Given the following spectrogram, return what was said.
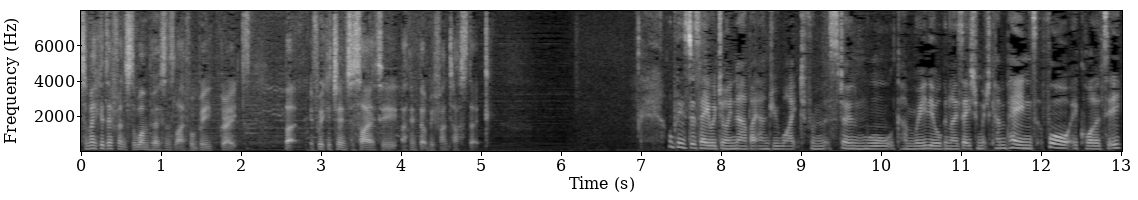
To make a difference to one person's life would be great, but if we could change society, I think that would be fantastic. Well, pleased to say we're joined now by Andrew White from Stonewall Cymru, the organisation which campaigns for equality.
